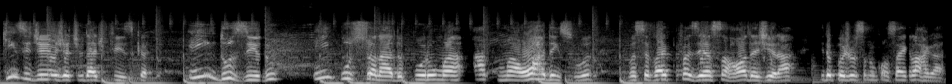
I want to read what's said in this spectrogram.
15 dias de atividade física induzido, impulsionado por uma, uma ordem sua, você vai fazer essa roda girar e depois você não consegue largar.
